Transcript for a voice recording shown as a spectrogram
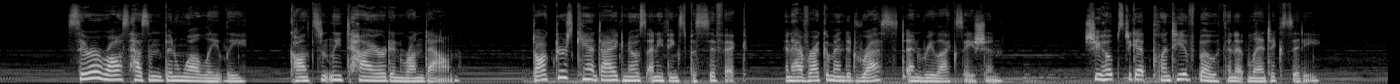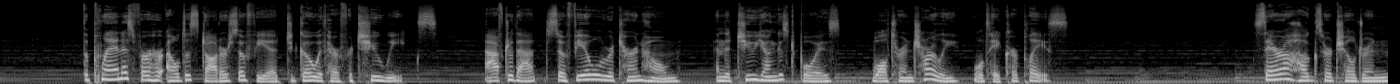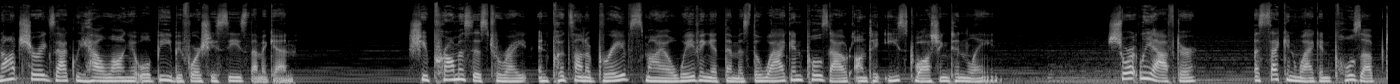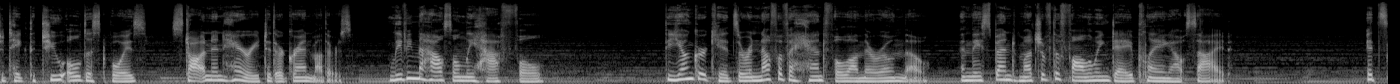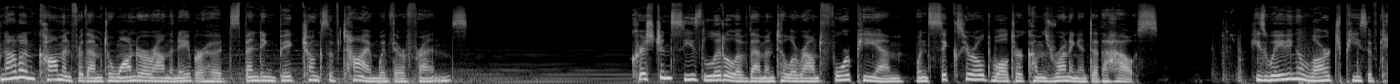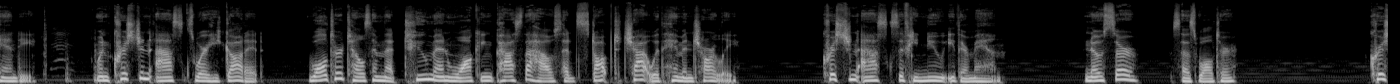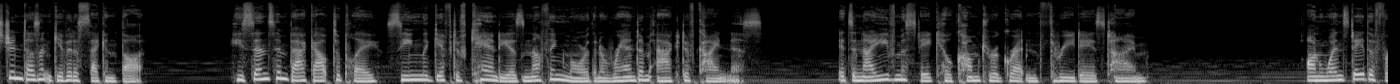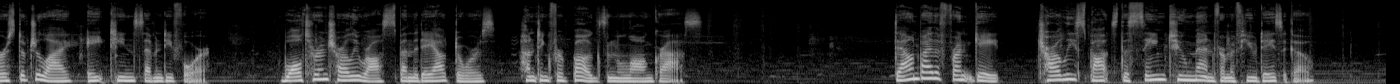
Sarah Ross hasn't been well lately, constantly tired and run down. Doctors can't diagnose anything specific and have recommended rest and relaxation. She hopes to get plenty of both in Atlantic City the plan is for her eldest daughter, Sophia, to go with her for two weeks. After that, Sophia will return home, and the two youngest boys, Walter and Charley, will take her place. Sarah hugs her children, not sure exactly how long it will be before she sees them again. She promises to write and puts on a brave smile, waving at them as the wagon pulls out onto East Washington Lane. Shortly after, a second wagon pulls up to take the two oldest boys, Stoughton and Harry to their grandmother's, leaving the house only half full. The younger kids are enough of a handful on their own, though, and they spend much of the following day playing outside. It's not uncommon for them to wander around the neighborhood, spending big chunks of time with their friends. Christian sees little of them until around 4 p.m. when six year old Walter comes running into the house. He's waving a large piece of candy. When Christian asks where he got it, Walter tells him that two men walking past the house had stopped to chat with him and Charley. Christian asks if he knew either man. No, sir, says Walter. Christian doesn't give it a second thought. He sends him back out to play, seeing the gift of candy as nothing more than a random act of kindness. It's a naive mistake he'll come to regret in three days' time. On Wednesday, the 1st of July, 1874, Walter and Charley Ross spend the day outdoors, hunting for bugs in the long grass. Down by the front gate, Charley spots the same two men from a few days ago.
